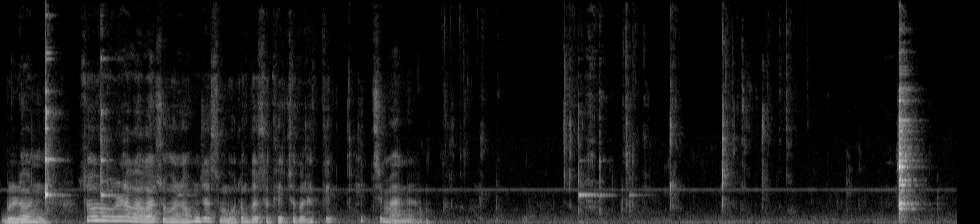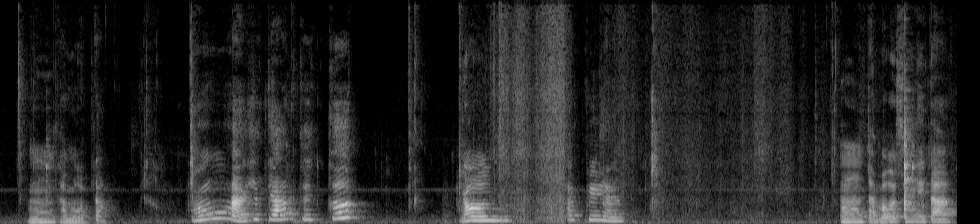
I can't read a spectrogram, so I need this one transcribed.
물론 서울 올라가가지고는 혼자서 모든 것을 개척을 했겠, 했지만은 음, 다 먹었다. 음, 맛있게 한 끼 끝. 음, 해피해. 음, 다 먹었습니다.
